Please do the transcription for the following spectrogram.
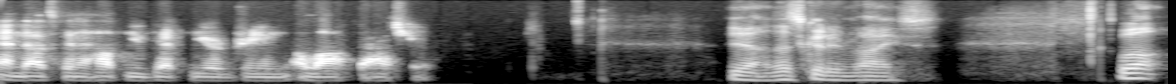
And that's going to help you get to your dream a lot faster. Yeah, that's good advice. Well,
